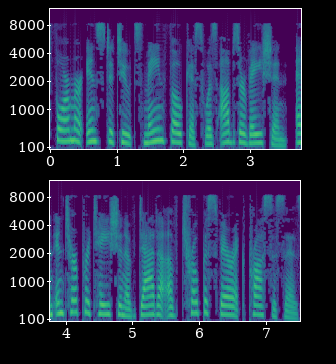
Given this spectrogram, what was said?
former institute's main focus was observation, and interpretation of data of tropospheric processes.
